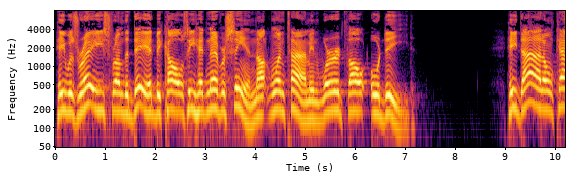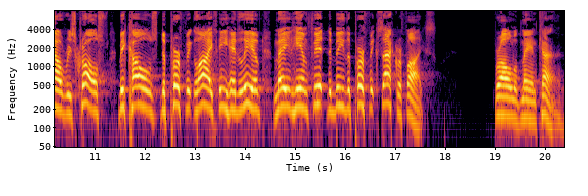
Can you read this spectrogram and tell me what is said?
He was raised from the dead because he had never sinned, not one time in word, thought, or deed. He died on Calvary's cross because the perfect life he had lived made him fit to be the perfect sacrifice for all of mankind.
